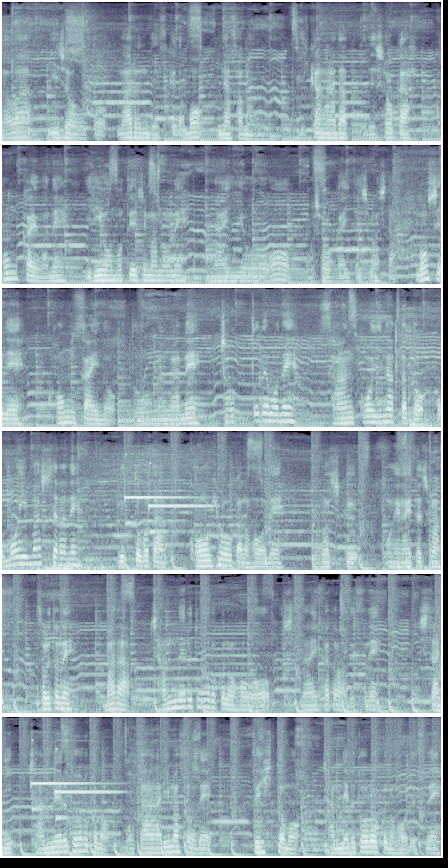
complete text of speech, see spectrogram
画は以上となるんですけども皆様いかがだったでしょうか？今回はね西表島のね内容をご紹介いたしました。もしね今回の動画がねちょっとでもね参考になったと思いましたらねグッドボタン高評価の方ねよろしくお願いいたします。それとねまだチャンネル登録の方をしてない方はですね下にチャンネル登録のボタンありますのでぜひともチャンネル登録の方ですねよ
